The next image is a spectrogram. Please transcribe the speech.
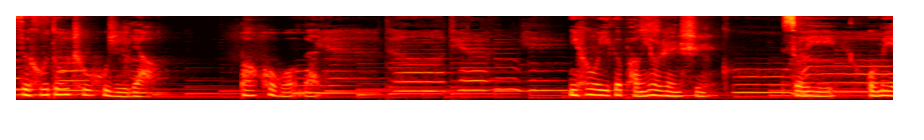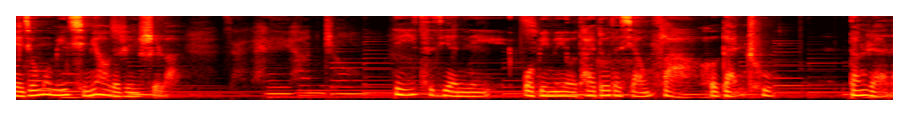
似乎都出乎意料，包括我们。你和我一个朋友认识。所以，我们也就莫名其妙的认识了。第一次见你，我并没有太多的想法和感触，当然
